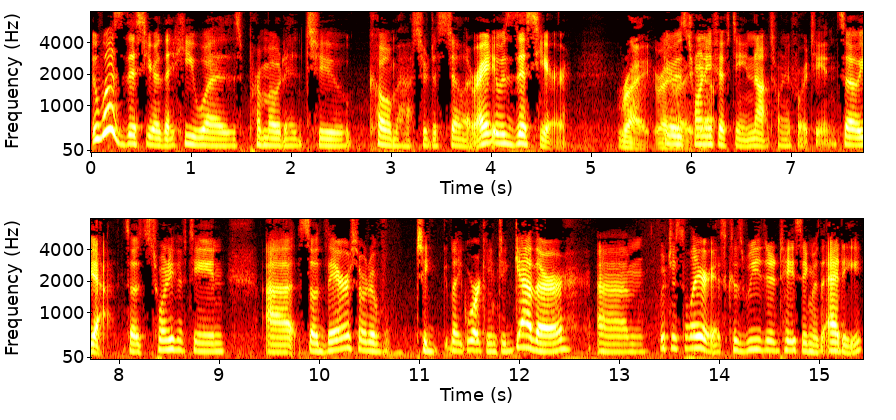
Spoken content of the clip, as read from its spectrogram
it was this year that he was promoted to co-master distiller, right? It was this year. Right, right. It was right, 2015, not 2014. So yeah, so it's 2015. Uh, so they're sort of to, like working together, um, which is hilarious because we did a tasting with Eddie,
